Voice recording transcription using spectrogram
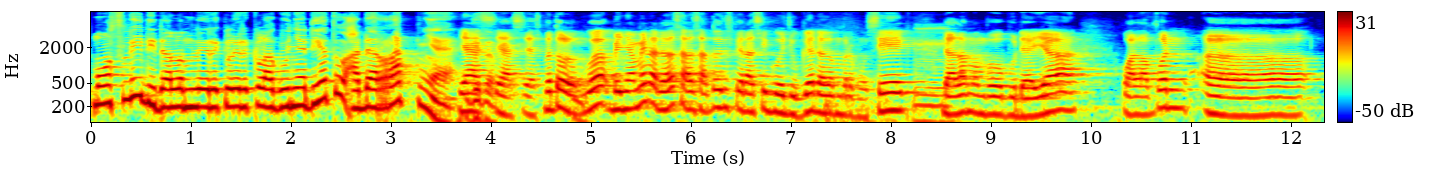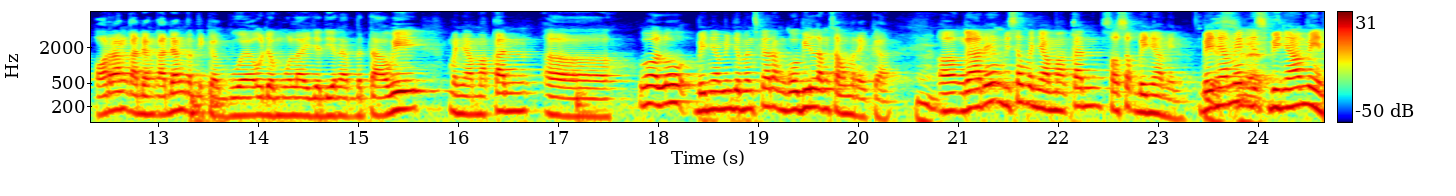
mostly di dalam lirik-lirik lagunya dia tuh ada rapnya Yes, gitu. yes, yes, betul. Gua Benyamin adalah salah satu inspirasi gue juga dalam bermusik, Hmm. dalam membawa budaya. walaupun eh, orang kadang-kadang ketika gue udah mulai jadi rap Betawi menyamakan eh, wah lo Benyamin zaman sekarang gue bilang sama mereka Hmm. eh, nggak ada yang bisa menyamakan sosok Benyamin Benyamin benar. is Benyamin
